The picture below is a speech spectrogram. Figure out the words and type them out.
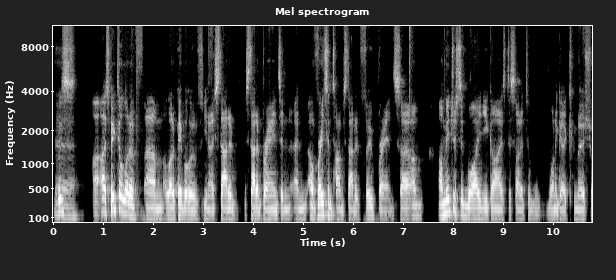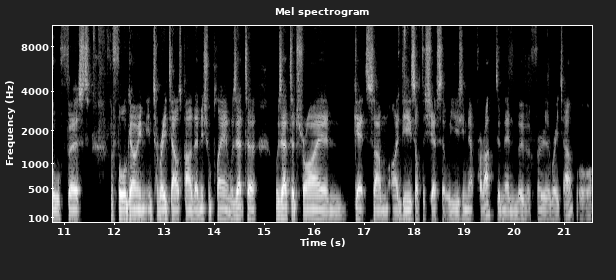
Yeah. Was I speak to a lot of um, a lot of people who have you know started started brands and and of recent times started food brands. So I'm I'm interested why you guys decided to want to go commercial first before going into retail as part of that initial plan. Was that to was that to try and get some ideas off the chefs that were using that product and then move it through the retail or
